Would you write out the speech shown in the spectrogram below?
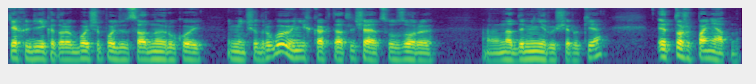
тех людей, которые больше пользуются одной рукой и меньше другой, у них как-то отличаются узоры э, на доминирующей руке. Это тоже понятно.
